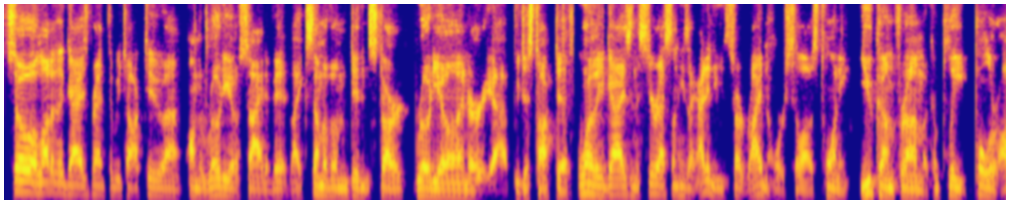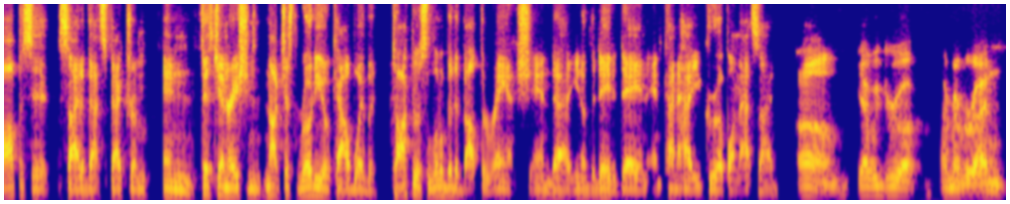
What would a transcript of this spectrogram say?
So a lot of the guys, Brent, that we talked to um, on the rodeo side of it, like some of them didn't start rodeoing, or yeah, we just talked to one of the guys in the steer wrestling. He's like, I didn't even start riding a horse till I was 20. You come from a complete polar opposite side of that spectrum, and fifth generation, not just rodeo cowboy, but talk to us a little bit about the ranch and uh, you know the day to day and, and kind of how you grew up on that side. Um, yeah, we grew up. I remember riding,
